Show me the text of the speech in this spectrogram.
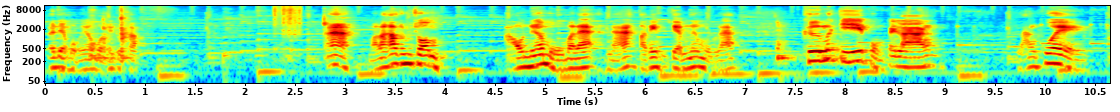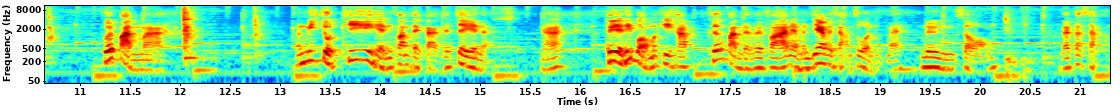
แล้วเดี๋ยวผมจะบดให้ดูครับ อะมาแล้วครับท่านผู้ชม เอาเนื้อหมูมาแล้วนะ ตอนนี้ผมเตรียมเนื้อหมูแล้ว คือเมื่อกี้ผมไปล้าง ล้างถ้วย ถ้วยปั่นมา มันมีจุดที่เห็นความแตกต่างชัดเจนอะนะคืออย่างที่บอกเมื่อกี้ครับ เครื่องปั่นไฟฟ้าเนี่ยมันแยกเป็นสามส่วนถูกไหมหนึ่งสอง และก็สาม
